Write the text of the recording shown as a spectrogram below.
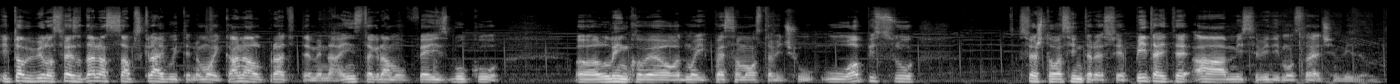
I to bi bilo sve za danas, subscribeujte na moj kanal, pratite me na Instagramu, Facebooku, e, linkove od mojih pesama ostavit ću u opisu. Sve što vas interesuje pitajte, a mi se vidimo u sljedećem videu.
